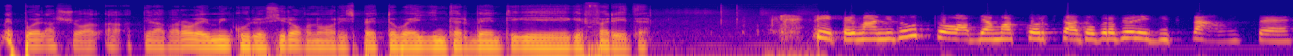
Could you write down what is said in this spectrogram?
e poi lascio a, a, te la parola e mi incuriosirò no, rispetto poi agli interventi che, che farete. Sì, prima di tutto abbiamo accorciato proprio le distanze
